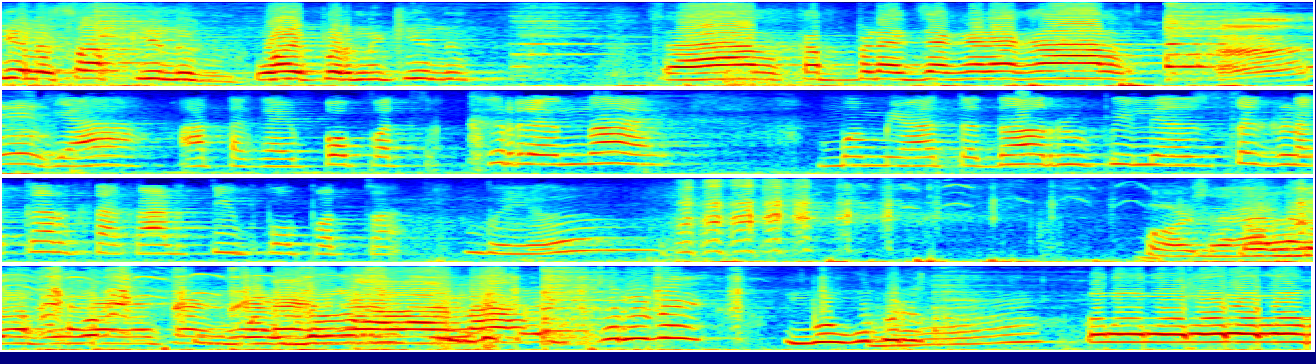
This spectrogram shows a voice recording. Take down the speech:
केलं साफ केलं वायपरने केलं. चाल कपड्याच्या कडे घाल. या आता काय पप्पाचं खरं नाही. मम्मी आता दारू पिल्यावर सगळं करता काढती पप्पाचा बय चाल कपड्याच्या कडे घालायला. खरं नाही. बघू बरं. ला, ला, ला, ला, ला.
